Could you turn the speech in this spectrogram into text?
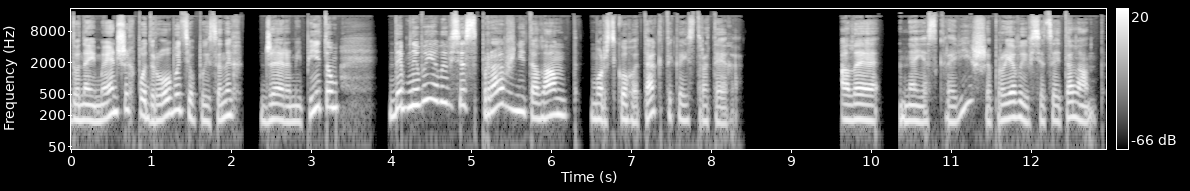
до найменших подробиць, описаних Джеремі Пітом, де б не виявився справжній талант морського тактика і стратега. Але найяскравіше проявився цей талант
